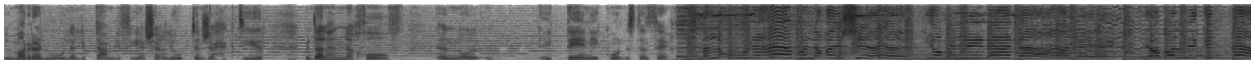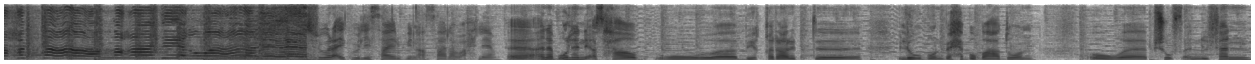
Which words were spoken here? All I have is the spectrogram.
المرة الأولى اللي بتعملي فيها شغلة وبتنجح كثير بضل عندنا خوف إنه الثاني يكون استنساخ. ملعون أبو العشق شو رأيك باللي صاير بين أصالة وأحلام؟ آه، أنا بقول هني أصحاب وبقرارة آه، قلوبهم بحبوا بعضهم وبشوف إنه الفن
